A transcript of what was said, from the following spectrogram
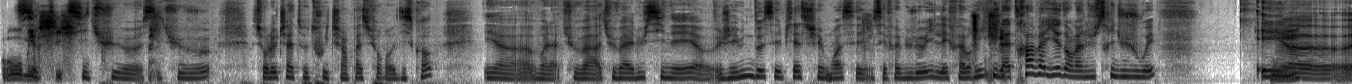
Oh, Si- merci. Si tu, euh, si tu veux, sur le chat Twitch, hein, pas sur euh, Discord. Et euh, voilà, tu vas, tu vas halluciner. J'ai une de ces pièces chez moi, c'est c'est fabuleux. Il les fabrique. Il a travaillé dans l'industrie du jouet. Et, Mhm. euh,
